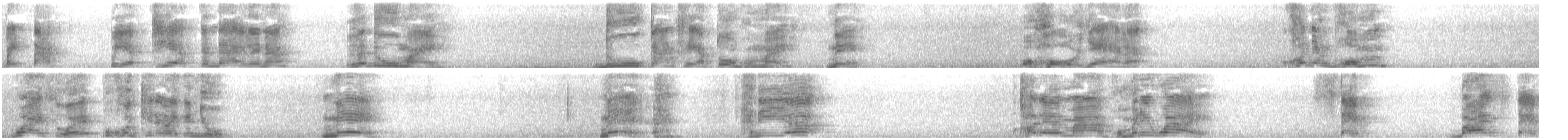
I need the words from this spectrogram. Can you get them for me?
ไปตัดเปรียบเทียบกันได้เลยนะ แล้วดูใหม่ ดูการขยับตัวผมใหม่ นี่ โอ้โห แย่แล้ว คนอย่างผมไหว้สวย พวกคุณคิดอะไรกันอยู่เน่เน่คดีเยอะ เขาเดินมา ผมไม่ได้ไหว้สเต็ป by สเต็ป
